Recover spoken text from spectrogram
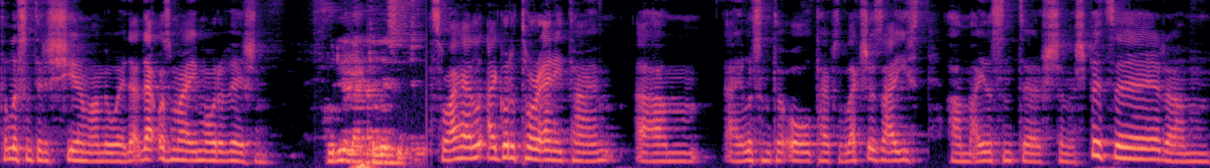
to listen to the shiurim on the way. That that was my motivation. Who do you like to listen to? So I I go to Torah anytime. Um, I listen to all types of lectures. I used um, I listen to Shimon Spitzer, um,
